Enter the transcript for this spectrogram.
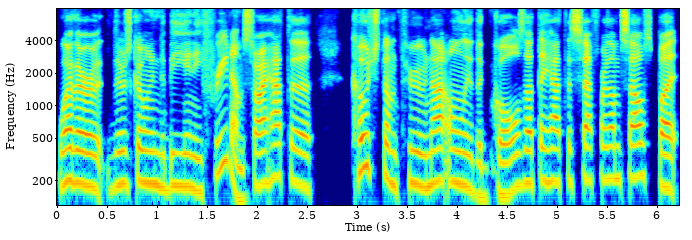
whether there's going to be any freedom. So I have to coach them through not only the goals that they have to set for themselves, but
